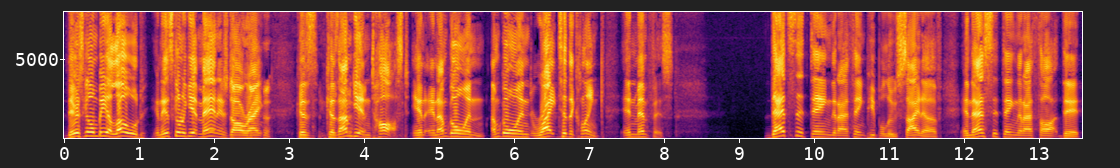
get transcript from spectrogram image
There's going to be a load, and it's going to get managed all right. Because because I'm getting tossed, and, and I'm going I'm going right to the clink in Memphis. That's the thing that I think people lose sight of, and that's the thing that I thought that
